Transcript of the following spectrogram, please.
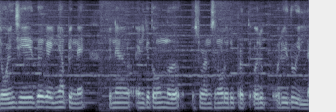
ജോയിൻ ചെയ്ത് കഴിഞ്ഞാൽ പിന്നെ പിന്നെ എനിക്ക് തോന്നുന്നത് സ്റ്റുഡൻസിനോട് ഒരു പ്രത്യേക ഒരു ഒരു ഇതും ഇല്ല.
